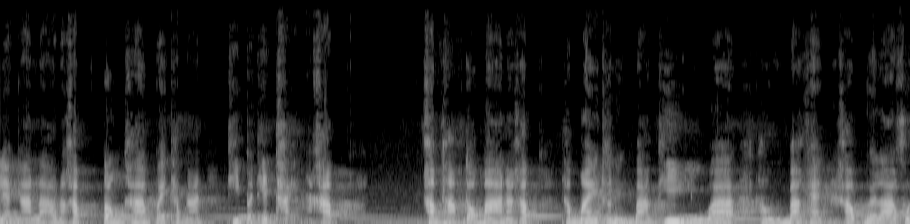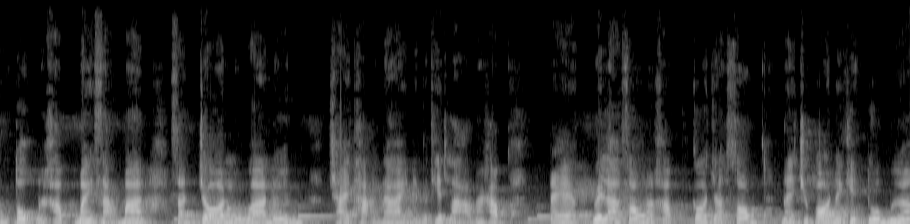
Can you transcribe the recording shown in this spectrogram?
แรงงานลาวนะครับ ต้องข้ามไปทำงานที่ประเทศไทยนะครับ คำถามต่อมานะครับทำไมถนนบางที่หรือว่าถนนบางแห่งนะครับ เวลาฝนตกนะครับ ไม่สามารถสัญจรหรือว่าเดินใช้ทางได้ในประเทศลาวนะครับ แต่เวลาซ่อมนะครับก็จะซ่อมในเฉพาะในเขตตัวเมือง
